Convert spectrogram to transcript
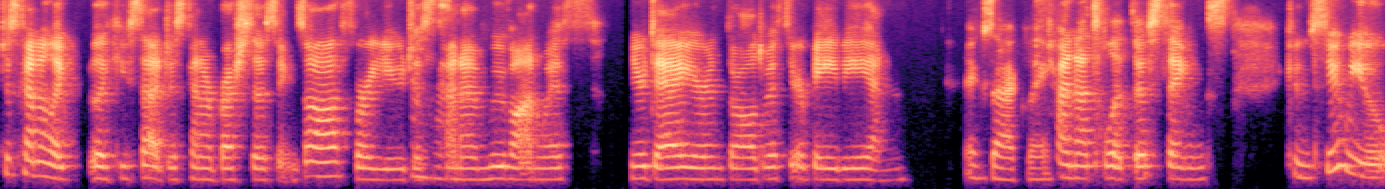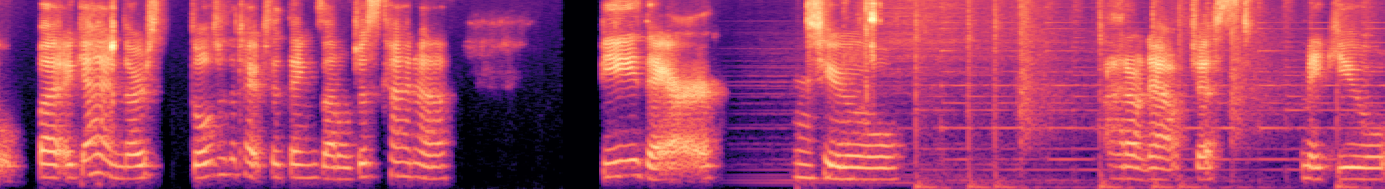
just kind of like, like you said, just kind of brush those things off, or you just mm-hmm. kind of move on with your day. You're enthralled with your baby and Exactly. Try not to let those things consume you. But again, there's those are the types of things that'll just kind of be there mm-hmm. to I don't know, just make you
